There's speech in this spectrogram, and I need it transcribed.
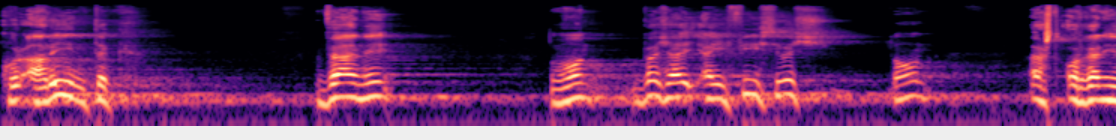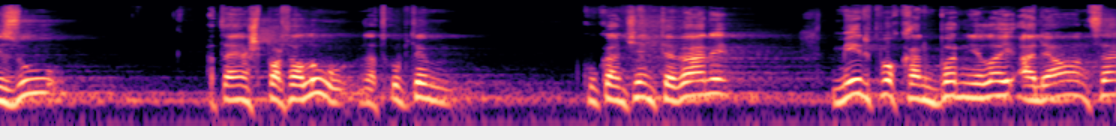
kur arrijnë tek veni domthon veç ai ai fisi veç domthon është organizu ata janë shpartallu në atë kuptim ku kanë qenë te veni mirëpo kanë bërë një lloj aleance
